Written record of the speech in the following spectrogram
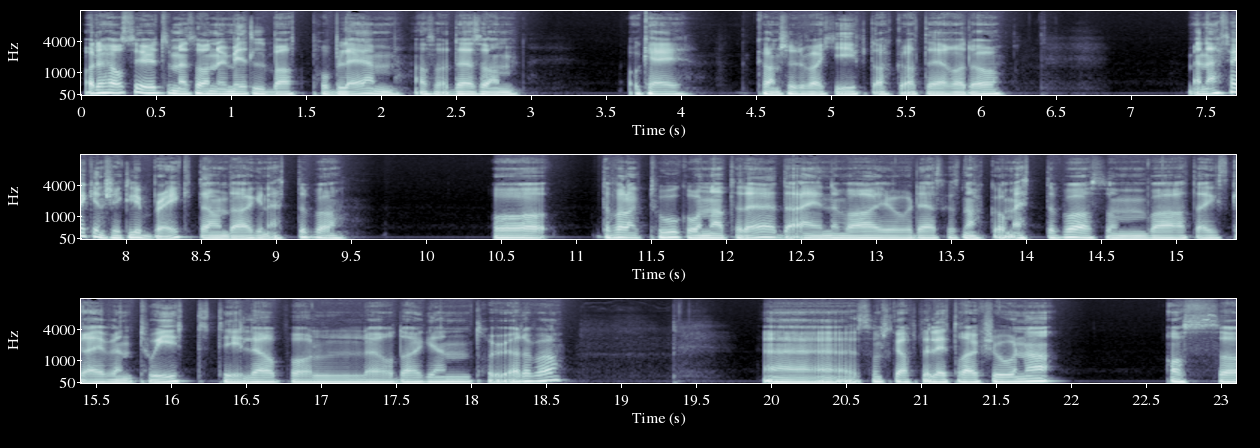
Og det høres jo ut som et sånn umiddelbart problem. Altså, det er sånn Ok, kanskje det var kjipt akkurat der og da, men jeg fikk en skikkelig breakdown dagen etterpå. Og det var nok to grunner til det. Det ene var jo det jeg skal snakke om etterpå, som var at jeg skrev en tweet tidligere på lørdagen, tror jeg det var, eh, som skapte litt reaksjoner. Og så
